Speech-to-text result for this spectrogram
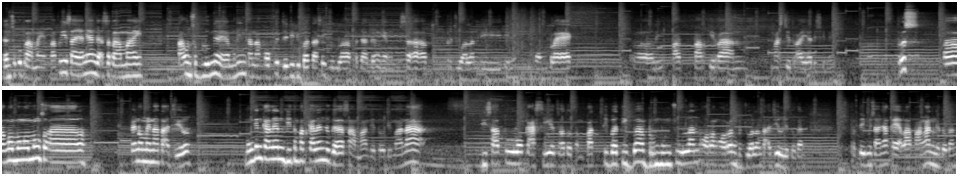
dan cukup ramai tapi sayangnya nggak seramai tahun sebelumnya ya mungkin karena covid jadi dibatasi jumlah pedagang yang bisa berjualan di ini di komplek uh, parkiran masjid raya di sini terus uh, ngomong-ngomong soal fenomena takjil mungkin kalian di tempat kalian juga sama gitu di mana di satu lokasi satu tempat tiba-tiba bermunculan orang-orang berjualan takjil gitu kan. Seperti misalnya kayak lapangan gitu kan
